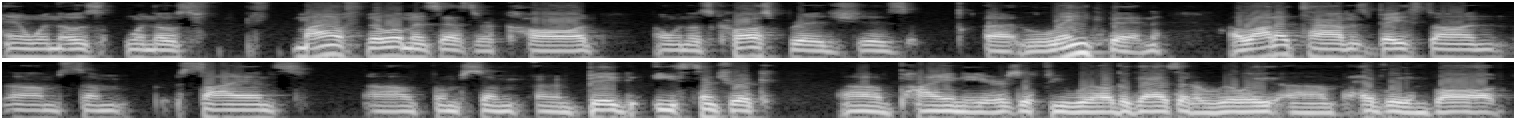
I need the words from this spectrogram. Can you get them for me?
and when those when those myofilaments, as they're called, and when those cross bridges uh, lengthen, a lot of times, based on um, some science uh, from some uh, big eccentric uh, pioneers, if you will, the guys that are really um, heavily involved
